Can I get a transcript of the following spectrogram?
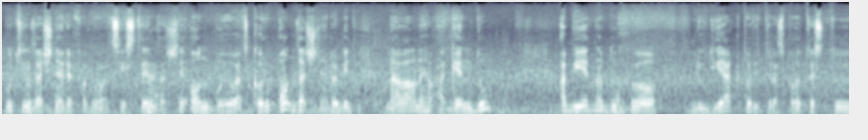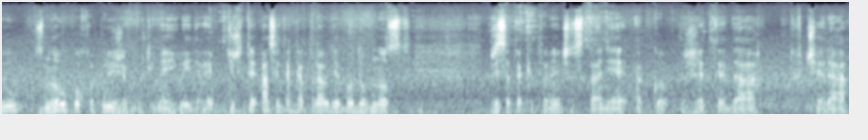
Putin začne reformovať systém, začne on bojovať s korupciou, on začne robiť Navalného agendu, aby jednoducho ľudia, ktorí teraz protestujú, znovu pochopili, že Putin je ich líder. Čiže to je asi taká pravdepodobnosť, že sa takéto niečo stane, ako že teda včera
